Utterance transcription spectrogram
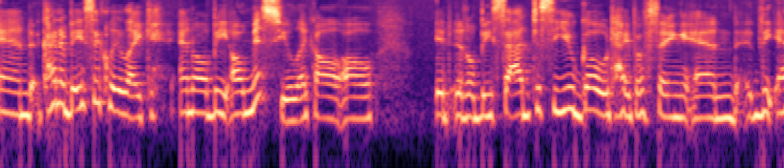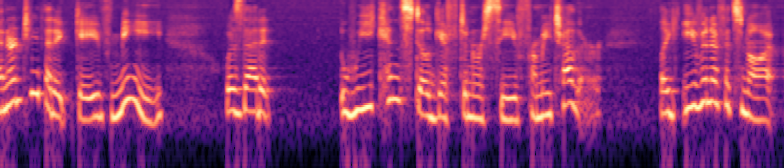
and kind of basically like, "And I'll be I'll miss you. Like I'll I'll." It, it'll be sad to see you go type of thing and the energy that it gave me was that it we can still gift and receive from each other. Like, even if it's not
